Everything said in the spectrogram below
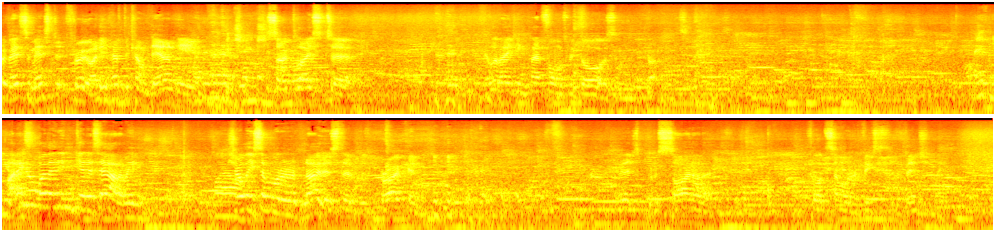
could have SMS'd it through. I didn't have to come down here so close to elevating platforms with doors and buttons. I don't know why they didn't get us out. I mean, well, surely someone would have noticed that it was broken. They just put a sign on it. Thought someone would fix it eventually.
